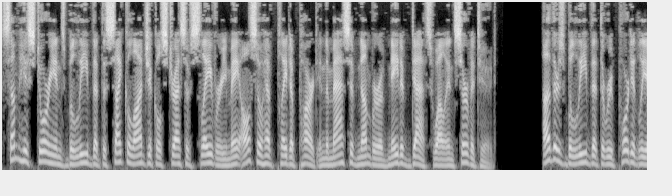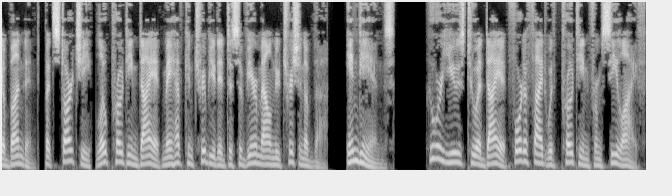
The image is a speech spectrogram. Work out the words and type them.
Some historians believe that the psychological stress of slavery may also have played a part in the massive number of native deaths while in servitude. Others believe that the reportedly abundant, but starchy, low-protein diet may have contributed to severe malnutrition of the «Indians», who were used to a diet fortified with protein from sea life.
